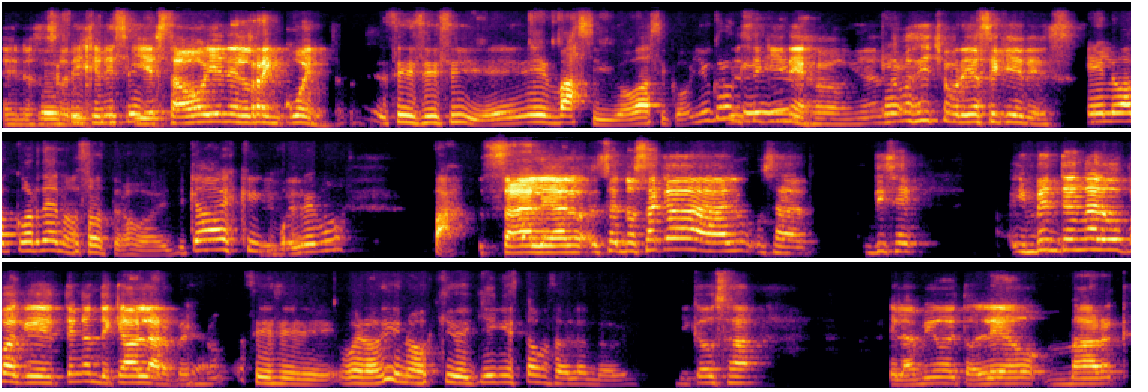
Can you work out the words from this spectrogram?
en nuestros de orígenes 56. y está hoy en el reencuentro. Sí, sí, sí, eh, es básico, básico. Yo creo Ya que sé quién él, es, ya no me has dicho, pero ya sé quién es. él va acorde a nosotros, güey. Y Cada vez que Sí, volvemos, pa. Sale algo, o sea, nos saca algo, o sea, dice, inventen algo para que tengan de qué hablar, pues, ¿no? Sí, sí, sí. Bueno, dinos, ¿de quién estamos hablando hoy? Mi causa, el amigo de Toledo, Mark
